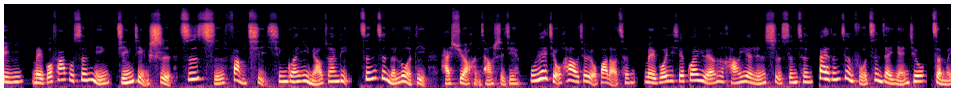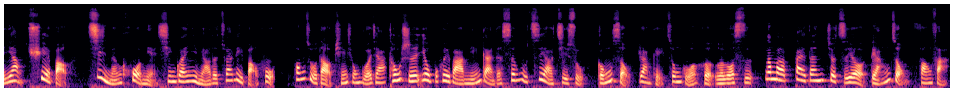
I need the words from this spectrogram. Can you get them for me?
第一，美国发布声明仅仅是支持放弃新冠疫苗专利，真正的落地还需要很长时间。五月九号就有报道称，美国一些官员和行业人士声称，拜登政府正在研究怎么样确保既能豁免新冠疫苗的专利保护，帮助到贫穷国家，同时又不会把敏感的生物制药技术拱手让给中国和俄罗斯。那么，拜登就只有两种方法。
